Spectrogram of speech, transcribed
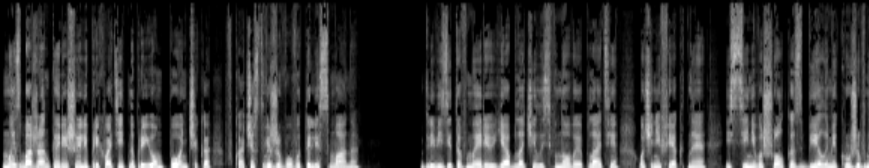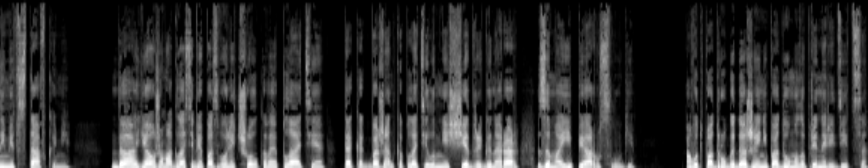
Мы с Бажанкой решили прихватить на прием пончика в качестве живого талисмана. Для визита в мэрию я облачилась в новое платье, очень эффектное, из синего шелка с белыми кружевными вставками. Да, я уже могла себе позволить шелковое платье, так как Баженка платила мне щедрый гонорар за мои пиар-услуги. А вот подруга даже и не подумала принарядиться.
